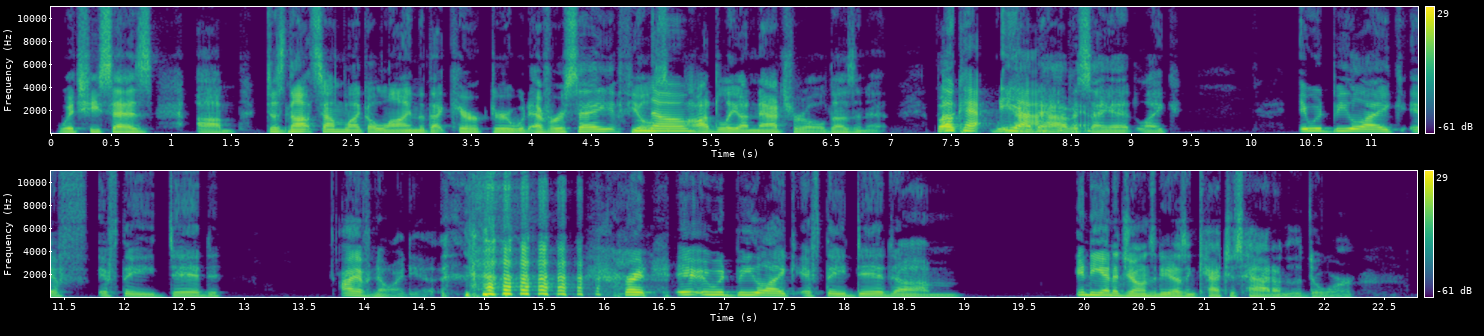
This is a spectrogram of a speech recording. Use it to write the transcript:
which he says um, does not sound like a line that that character would ever say it feels no. oddly unnatural doesn't it but okay. we yeah, had to have okay. a say it like it would be like if if they did I have no idea. right? It, it, would be like if they did um Indiana Jones and he doesn't catch his hat under the door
